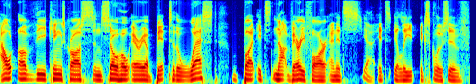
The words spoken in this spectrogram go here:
out of the king's cross and soho area a bit to the west but it's not very far and it's yeah it's elite exclusive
